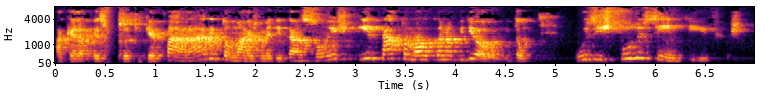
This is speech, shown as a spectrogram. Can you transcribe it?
aquela pessoa que quer parar de tomar as medicações e está a tomar o canabidiol. Então, os estudos científicos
